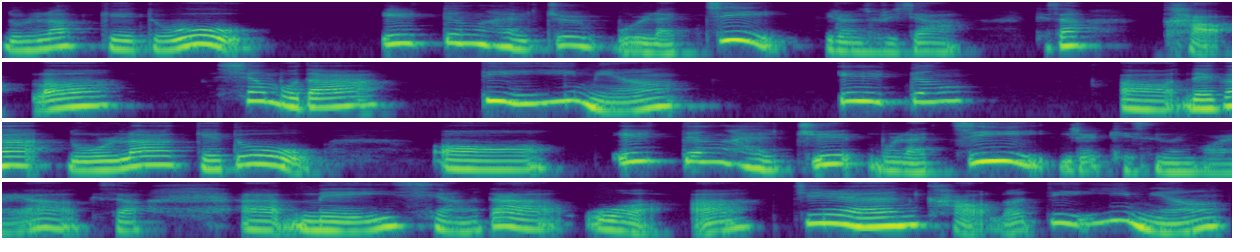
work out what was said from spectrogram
놀랍게도 1 등 할 줄 몰랐지? 이런 소리죠. 그래서 考了 시험 보다 第一名 1 등 어 내가 놀랍게도 어 1 등 할 줄 몰랐지? 이렇게 쓰는 거예요. 그래서 아 没想到我居然考了第一名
